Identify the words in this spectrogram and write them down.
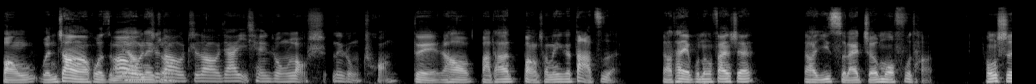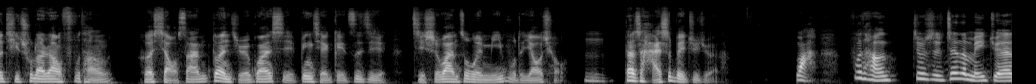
绑蚊帐啊或者怎么哦，样那种。我知道，我知道，我家以前一种老式那种床。对，然后把它绑成了一个大字，然后他也不能翻身，然后以此来折磨傅堂，同时提出了让傅堂和小三断绝关系，并且给自己几十万作为弥补的要求，嗯，但是还是被拒绝了。哇，傅堂就是真的没觉得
